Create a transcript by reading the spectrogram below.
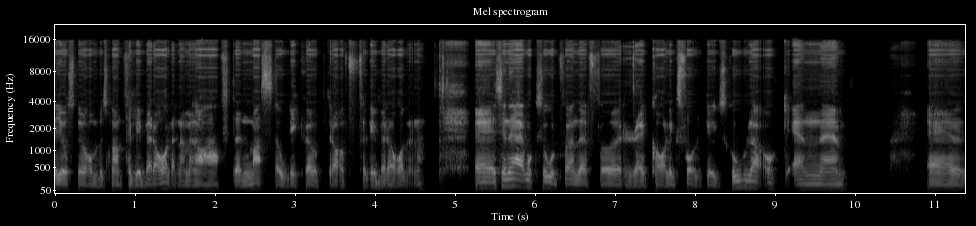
just nu ombudsman för Liberalerna men har haft en massa olika uppdrag för Liberalerna. Eh, sen är jag också ordförande för Kalix folkhögskola och en eh,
